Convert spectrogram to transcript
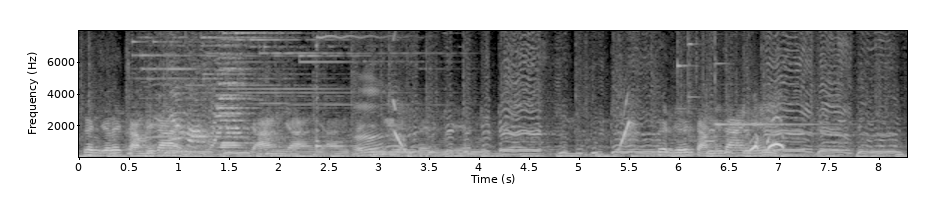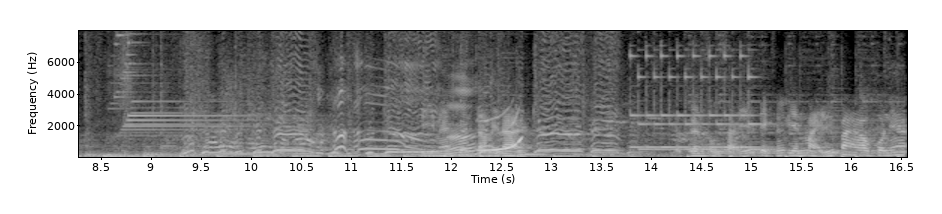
เพื่อนจะได้จำไม่ได้ ยังยังยังใจเย็นใจเย็น เพื่อนจะได้จำไม่ได้ไงดีไหมเพื่อนจำไม่ได้ เดี๋ยวเพื่อนสงสัยเด็กนักเรียนใหม่หรือเปล่าคนเนี้ย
